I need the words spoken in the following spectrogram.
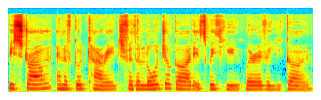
Be strong and of good courage, for the Lord your God is with you wherever you go.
